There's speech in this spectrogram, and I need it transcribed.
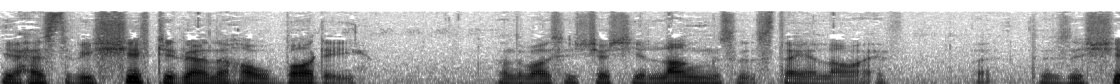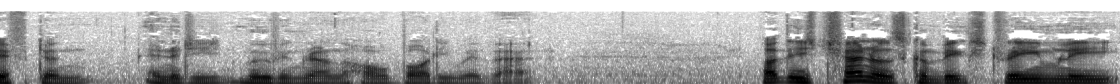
it has to be shifted around the whole body. Otherwise, it's just your lungs that stay alive. But there's a shift in energy moving around the whole body with that. But these channels can be extremely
